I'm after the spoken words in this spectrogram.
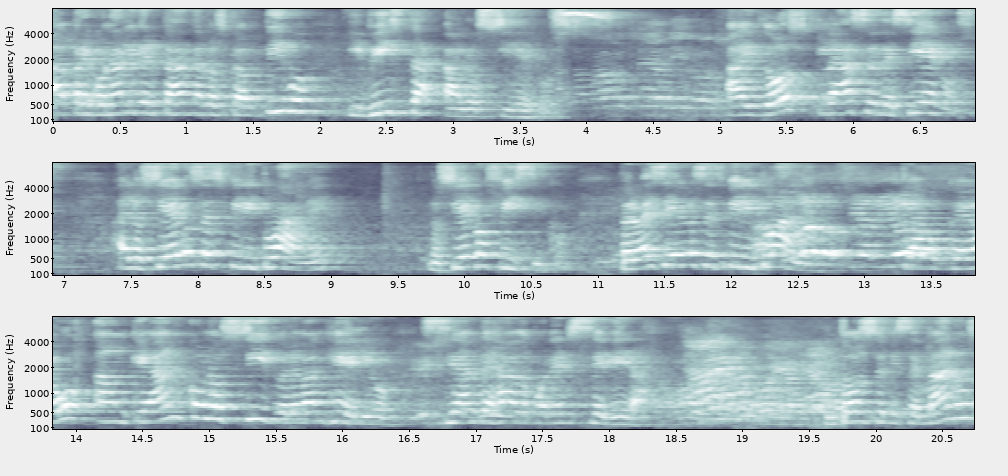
a pregonar libertad a los cautivos y vista a los ciegos. Hay dos clases de ciegos. Hay los ciegos espirituales, los ciegos físicos, pero hay ciegos espirituales que aunque, aunque han conocido el Evangelio, se han dejado poner ceguera. Entonces, mis hermanos,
